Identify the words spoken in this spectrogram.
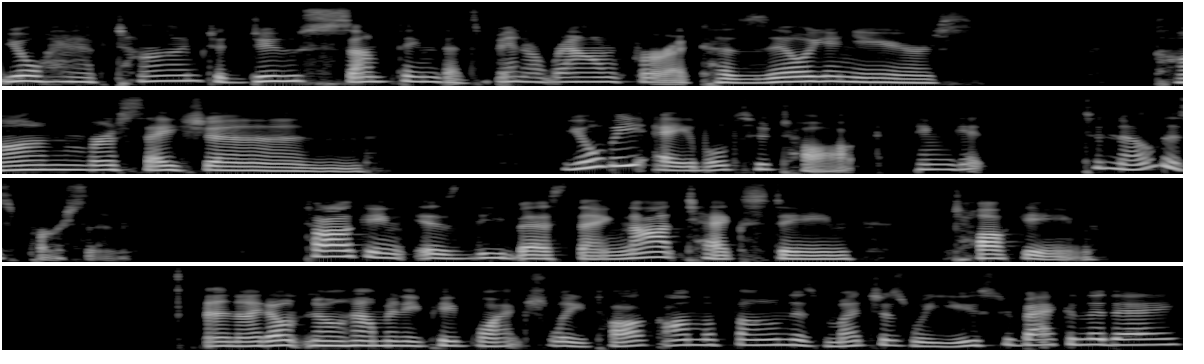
you'll have time to do something that's been around for a gazillion years conversation you'll be able to talk and get to know this person. Talking is the best thing, not texting, talking. And I don't know how many people actually talk on the phone as much as we used to back in the day.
